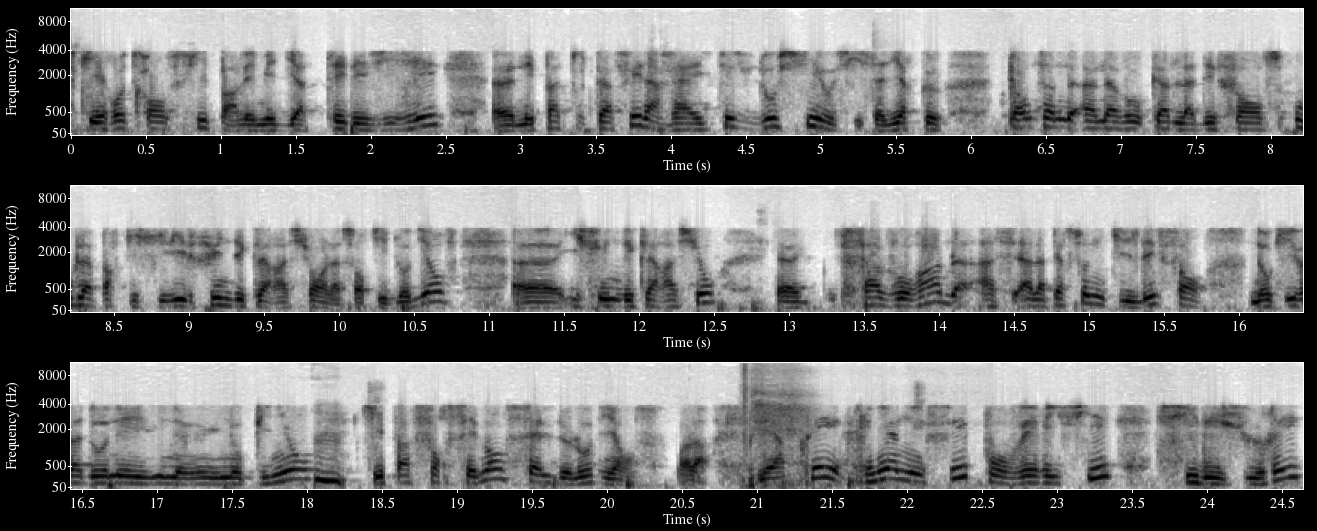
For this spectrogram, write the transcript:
ce qui est retranscrit par les médias télévisés euh, n'est pas tout à fait la réalité du dossier aussi. C'est à dire que quand un, un avocat de la défense ou de la partie civile fait une déclaration à la sortie de l'audience euh, il fait une déclaration euh, favorable à, à la personne qu'il défend. Donc il va donner une, une opinion qui n'est pas forcément celle de l'audience. Mais après, rien n'est fait pour vérifier si les jurés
